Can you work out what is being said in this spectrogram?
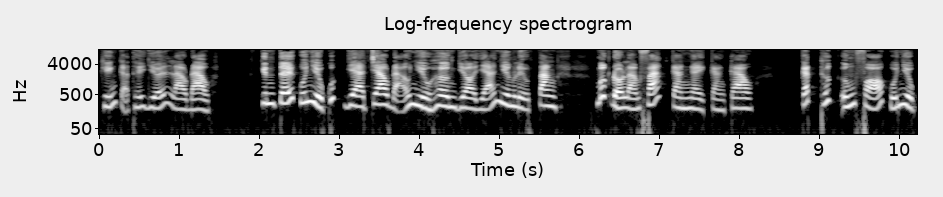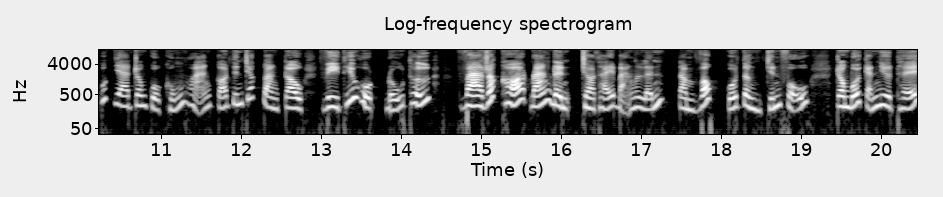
khiến cả thế giới lao đào, Kinh tế của nhiều quốc gia trao đảo nhiều hơn do giá nhiên liệu tăng, mức độ lạm phát càng ngày càng cao. Cách thức ứng phó của nhiều quốc gia trong cuộc khủng hoảng có tính chất toàn cầu vì thiếu hụt đủ thứ và rất khó đoán định cho thấy bản lĩnh, tầm vóc của từng chính phủ. Trong bối cảnh như thế,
